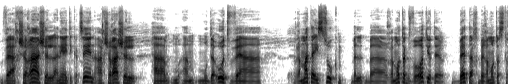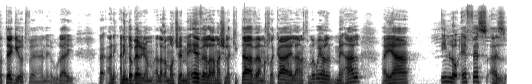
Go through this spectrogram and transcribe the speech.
וההכשרה של, אני הייתי קצין, ההכשרה של המודעות ורמת העיסוק ברמות הגבוהות יותר, בטח ברמות אסטרטגיות, ואולי אני, אני מדבר גם על הרמות שהן מעבר לרמה של הכיתה והמחלקה, אלא אנחנו מדברים על מעל, היה אם לא אפס, אז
